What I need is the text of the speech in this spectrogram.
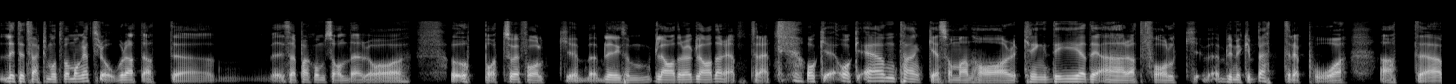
lite tvärt vad många tror att, att så pensionsålder och, och uppåt så är folk blir liksom gladare och gladare. Sådär. Och, och en tanke som man har kring det, det är att folk blir mycket bättre på att eh,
